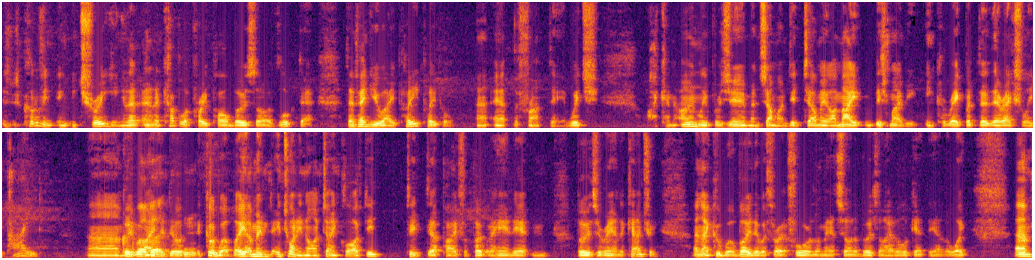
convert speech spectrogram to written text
it's kind of in, in- intriguing, that and a couple of pre-poll booths that I've looked at, they've had UAP people uh, out the front there, which I can only presume, and someone did tell me, I may this may be incorrect, but they're, they're actually paid. Um, Could well be. do it. Mm. It could well be. I mean, in 2019, Clive did did uh, pay for people to hand out in booths around the country, and they could well be. There were three or four of them outside a booth I had a look at the other week. Um,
